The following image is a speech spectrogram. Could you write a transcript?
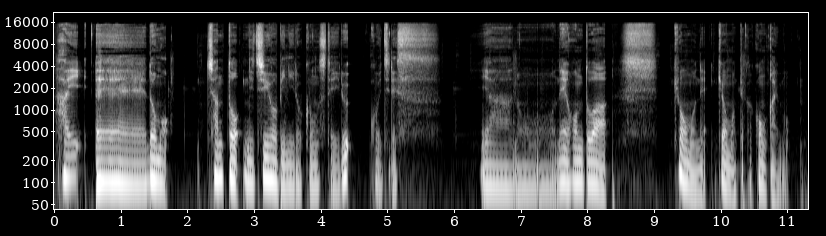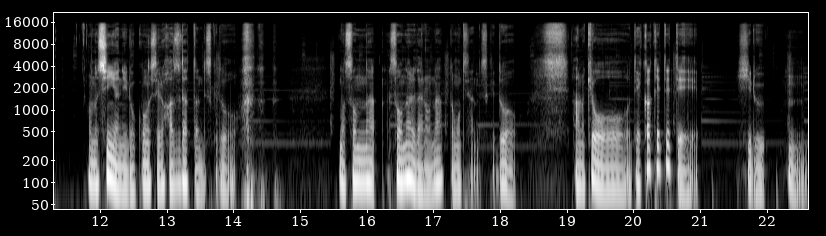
はい、えー、どうも。ちゃんと日曜日に録音している高一です。いやーあのね本当は今日もね今日もってか今回もあの深夜に録音してるはずだったんですけど まあそんなそうなるだろうなと思ってたんですけどあの、今日出かけてて、昼、うん。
